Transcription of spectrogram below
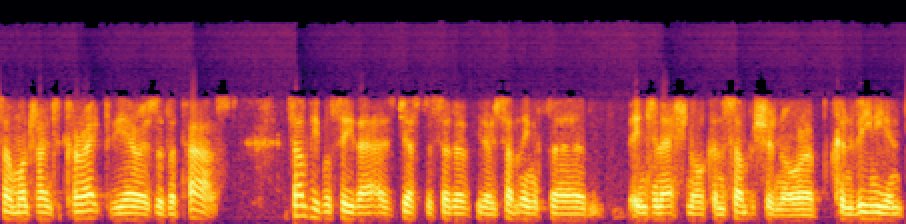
someone trying to correct the errors of the past. Some people see that as just a sort of, you know, something for international consumption or a convenient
